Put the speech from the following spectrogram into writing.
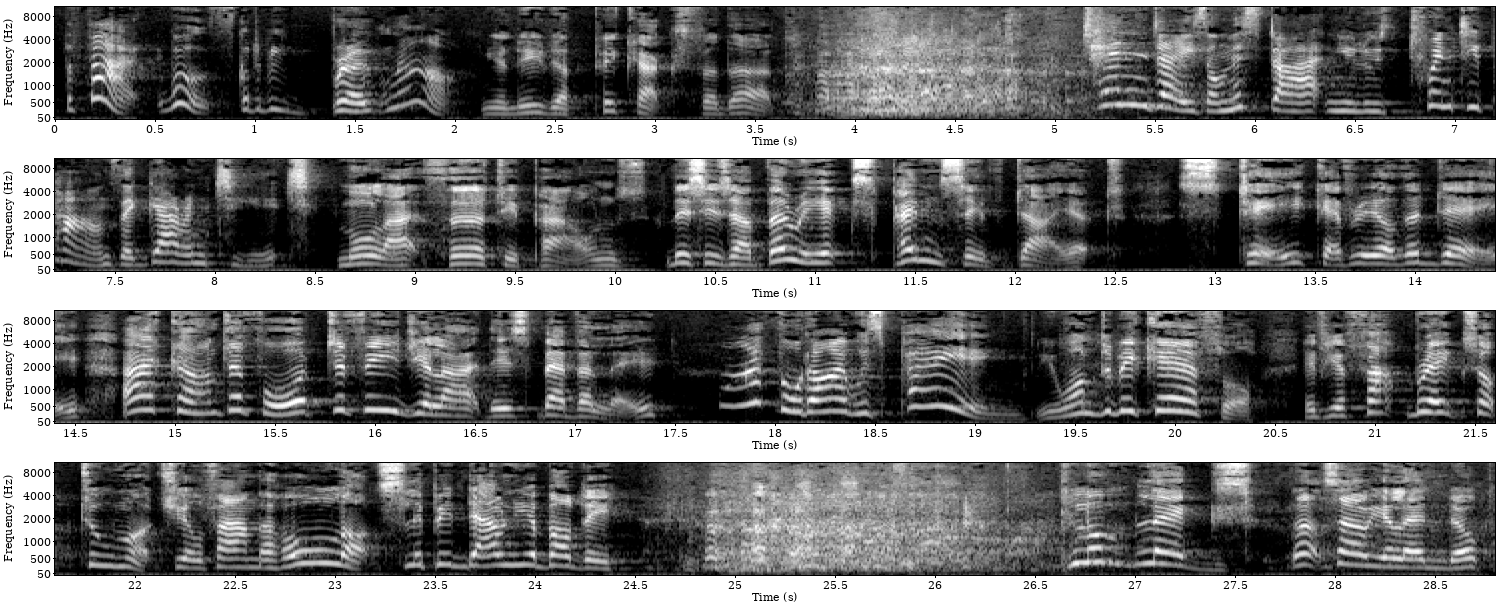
The fat, well, it's got to be broken up. You need a pickaxe for that. Ten days on this diet and you lose 20 pounds. They guarantee it. More like 30 pounds. This is a very expensive diet. Steak every other day. I can't afford to feed you like this, Beverly. I thought I was paying. You want to be careful. If your fat breaks up too much, you'll find the whole lot slipping down your body. Plump legs. That's how you'll end up.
